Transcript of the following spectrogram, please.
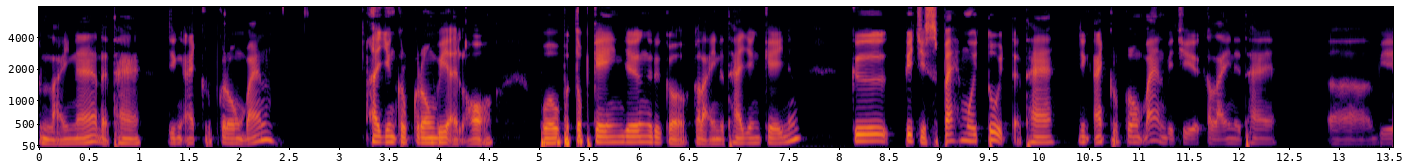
កន្លែងណាដែលថាយើងអាចគ្រប់គ្រងបានហើយយើងគ្រប់គ្រងវាឲ្យល្អព្រោះបន្ទប់គេងយើងឬក៏កន្លែងដែលថាយើងគេងហ្នឹងគឺវាជា space មួយទូចដែលថាយើងអាចគ្រប់គ្រងបានវាជាកន្លែងដែលថាអឺវា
